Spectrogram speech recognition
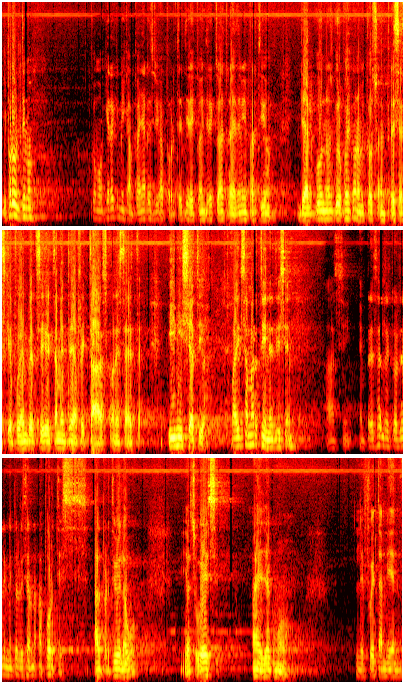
Y por último, como quiera que mi campaña reciba aportes directos o indirectos a través de mi partido, de algunos grupos económicos o empresas que pueden verse directamente afectadas con esta, esta iniciativa. Marisa Martínez dice, Ah, sí. Empresas del sector de alimentos realizaron aportes al partido de la U y a su vez a ella como le fue también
